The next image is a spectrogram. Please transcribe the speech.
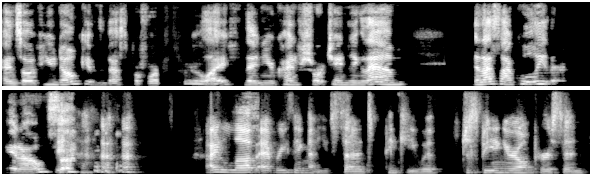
And so if you don't give the best performance of your life, then you're kind of shortchanging them. And that's not cool either, you know? So I love everything that you've said, Pinky, with just being your own person.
